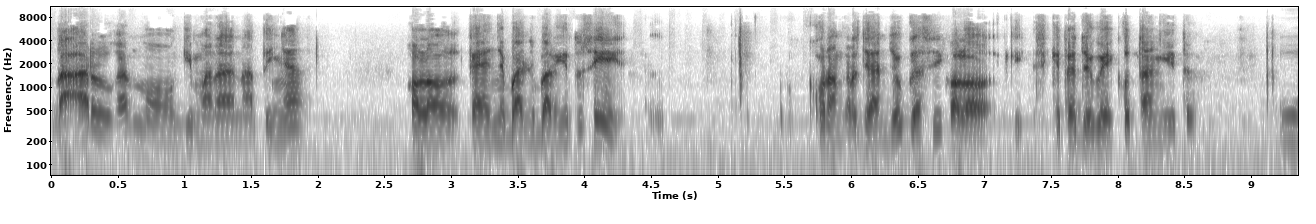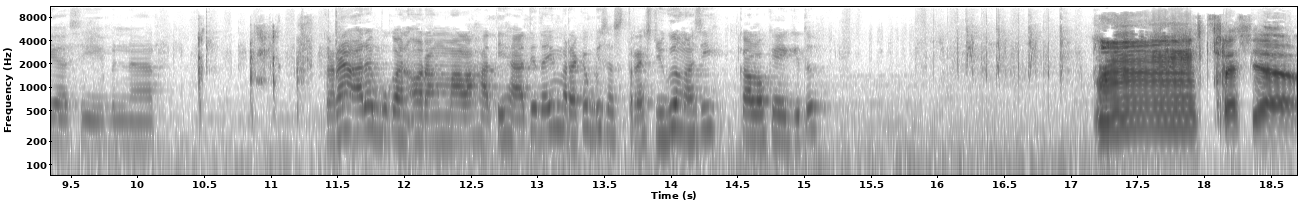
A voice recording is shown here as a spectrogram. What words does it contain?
baru kan mau gimana nantinya. Kalau kayak nyebar nyebar gitu sih kurang kerjaan juga sih kalau ki- kita juga ikutan gitu. Iya sih benar. Karena ada bukan orang malah hati-hati Tapi mereka bisa stres juga gak sih kalau kayak gitu? Hmm stres ya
